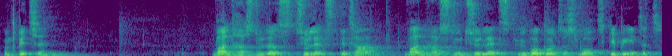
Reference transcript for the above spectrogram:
und Bitte? Wann hast du das zuletzt getan? Wann hast du zuletzt über Gottes Wort gebetet?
